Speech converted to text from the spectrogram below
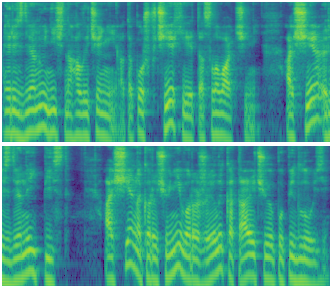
Різдвяну ніч на Галичині, а також в Чехії та Словаччині, а ще Різдвяний піст. А ще на Карачуні ворожили, катаючи його по підлозі.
